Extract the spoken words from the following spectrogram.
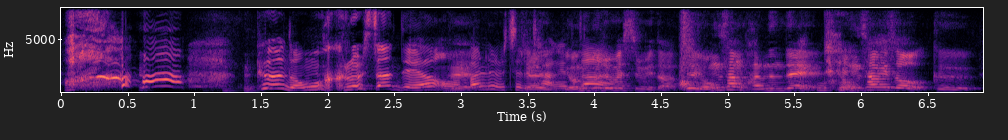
표현 너무 그럴싸한데요. 어, 네. 빨래를 치를 제가 당했다. 연구 좀 했습니다. 제가 영상 봤는데 영상에서 그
